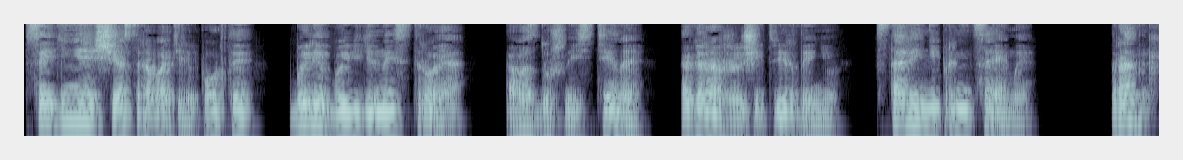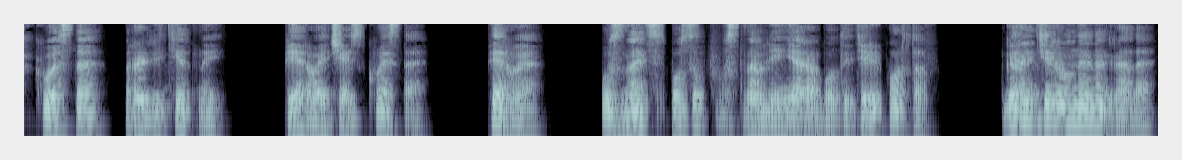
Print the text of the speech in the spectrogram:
Соединяющие острова-телепорты были выведены из строя, а воздушные стены, огораживающие твердыню, стали непроницаемы. Ранг квеста раритетный. Первая часть квеста. Первое. Узнать способ восстановления работы телепортов. Гарантированная награда.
